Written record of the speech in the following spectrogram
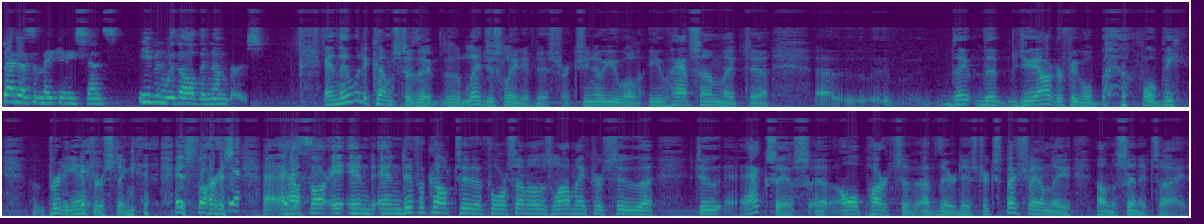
That doesn't make any sense, even with all the numbers. And then when it comes to the, the legislative districts, you know, you will you have some that uh, uh, they, the geography will will be pretty interesting as far as yeah. how far and and difficult to, for some of those lawmakers to uh, to access uh, all parts of, of their district, especially on the on the Senate side.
